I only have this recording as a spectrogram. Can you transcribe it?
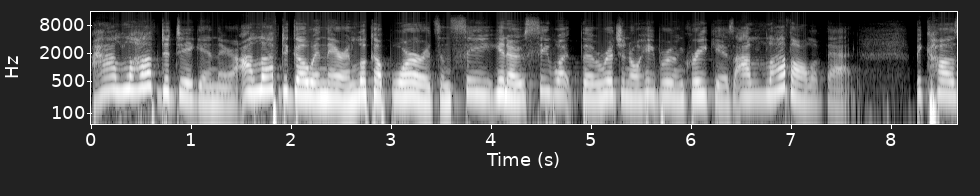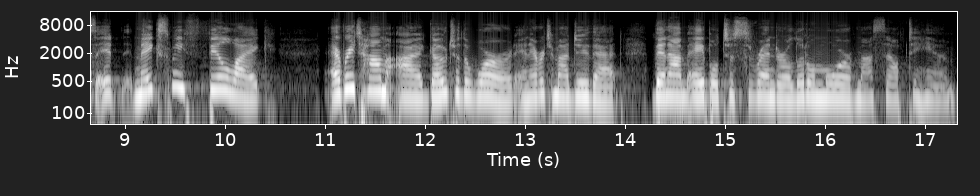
i love to dig in there. I love to go in there and look up words and see you know see what the original hebrew and greek is. I love all of that because it makes me feel like every time i go to the word and every time i do that then i'm able to surrender a little more of myself to him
